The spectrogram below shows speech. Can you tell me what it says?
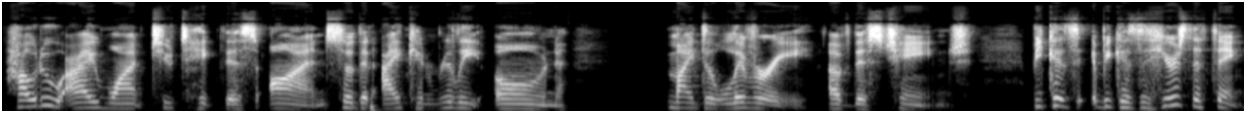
how do i want to take this on so that i can really own my delivery of this change because because here's the thing.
